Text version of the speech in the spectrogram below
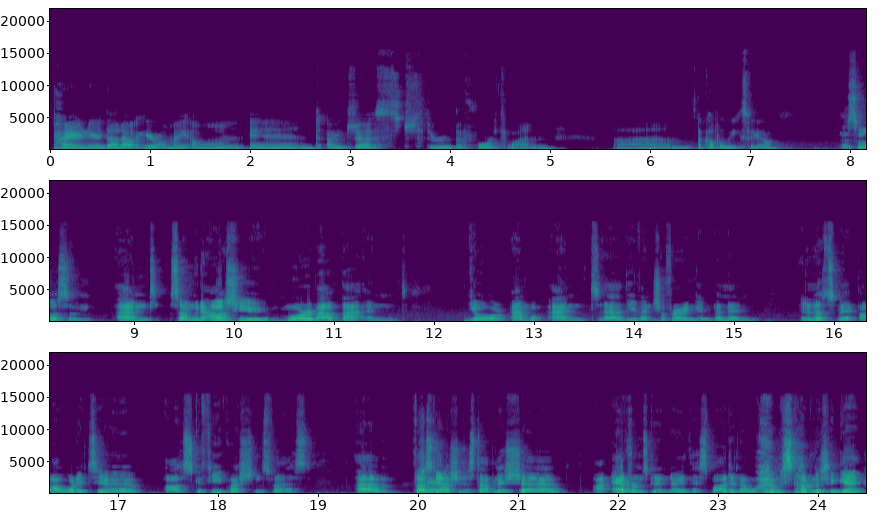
pioneered that out here on my own. And I just threw the fourth one um, a couple weeks ago. That's awesome. And so I'm going to ask you more about that and your and and uh, the event you're throwing in Berlin in a little bit. But I wanted to ask a few questions first. Um, firstly, sure. I should establish. Uh, everyone's going to know this, but I don't know why I'm establishing it.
